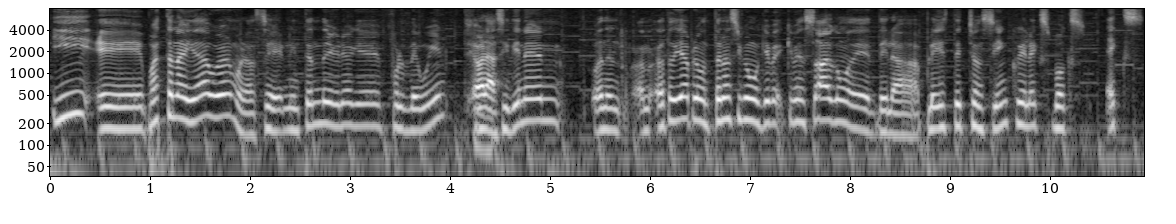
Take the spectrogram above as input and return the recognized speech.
Y eh, para esta Navidad, weón, bueno, sí, Nintendo yo creo que for the win. Sí. Ahora, si tienen, bueno, el el otro día preguntaron así como qué, qué pensaba como de, de la PlayStation 5 y el Xbox X,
